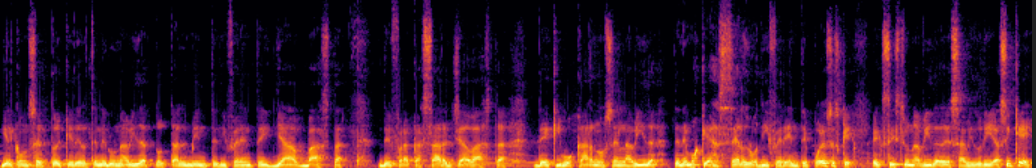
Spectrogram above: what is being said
y el concepto de querer tener una vida totalmente diferente. Ya basta de fracasar, ya basta de equivocarnos en la vida, tenemos que hacerlo diferente. Por eso es que existe una vida de sabiduría. Así que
